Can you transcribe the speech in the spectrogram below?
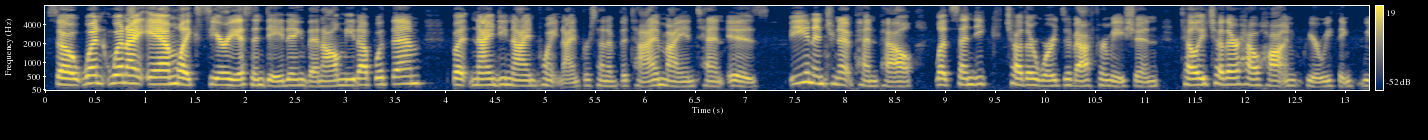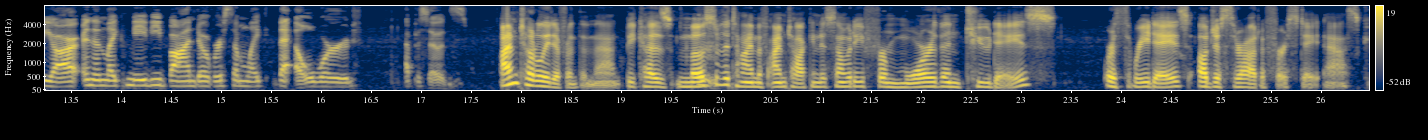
So, when when I am like serious and dating, then I'll meet up with them, but 99.9% of the time my intent is be an internet pen pal. Let's send each other words of affirmation, tell each other how hot and queer we think we are, and then like maybe bond over some like the L word episodes. I'm totally different than that because most Mm. of the time, if I'm talking to somebody for more than two days or three days, I'll just throw out a first date ask.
